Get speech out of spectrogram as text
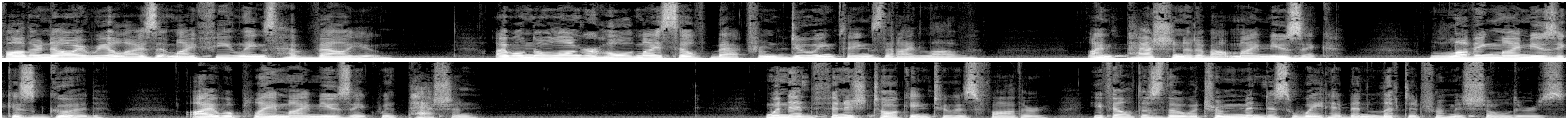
Father, now I realize that my feelings have value. I will no longer hold myself back from doing things that I love. I'm passionate about my music. Loving my music is good. I will play my music with passion. When Ed finished talking to his father, he felt as though a tremendous weight had been lifted from his shoulders,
